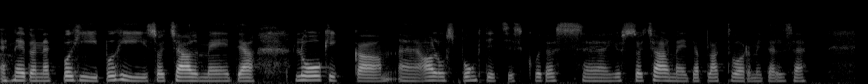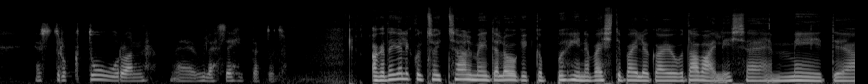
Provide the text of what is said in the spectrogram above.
et need on need põhi, põhisotsiaalmeedia loogika äh, aluspunktid siis, kuidas äh, just sotsiaalmeedia platvormidel see struktuur on äh, üles ehitatud aga tegelikult sotsiaalmeedia loogika põhineb hästi palju ka ju tavalise meedia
